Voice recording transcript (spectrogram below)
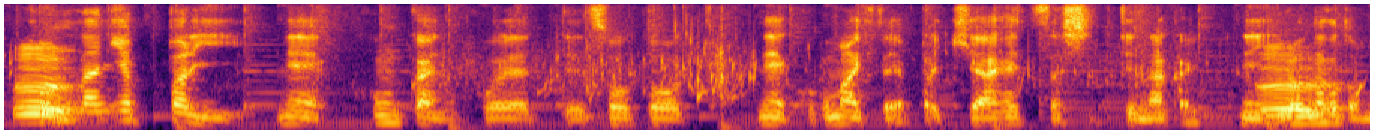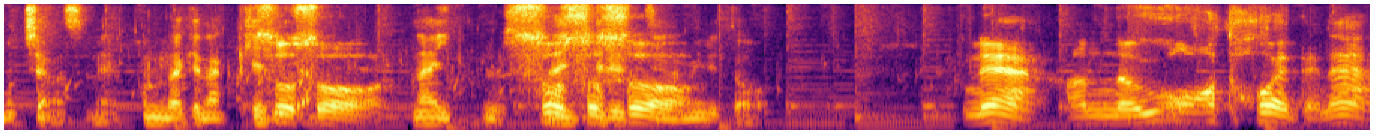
うこんなにやっぱりね、今回のこうやって相当ね、ここまで来たらやっぱり気合入ってたしって、なんかね、いろんなこと思っちゃいますね。こんだけなんかケリそうーがそ泣いそうそうそう泣いてるっていうのを見ると。うねあんなうおーっと吠えてね、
